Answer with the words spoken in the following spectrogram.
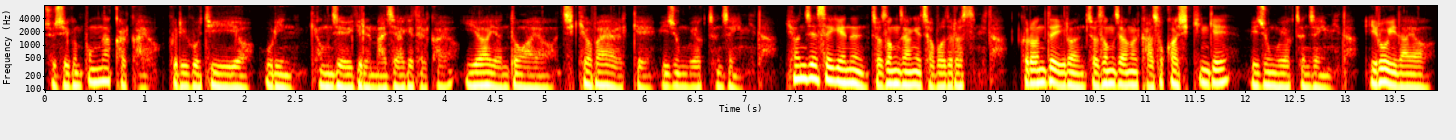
주식은 폭락할까요? 그리고 뒤이어 우린 경제 위기를 맞이하게 될까요? 이와 연동하여 지켜봐야 할 게 미중 무역 전쟁입니다. 현재 세계는 저성장에 접어들었습니다. 그런데 이런 저성장을 가속화시킨 게 미중 무역 전쟁입니다. 이로 인하여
